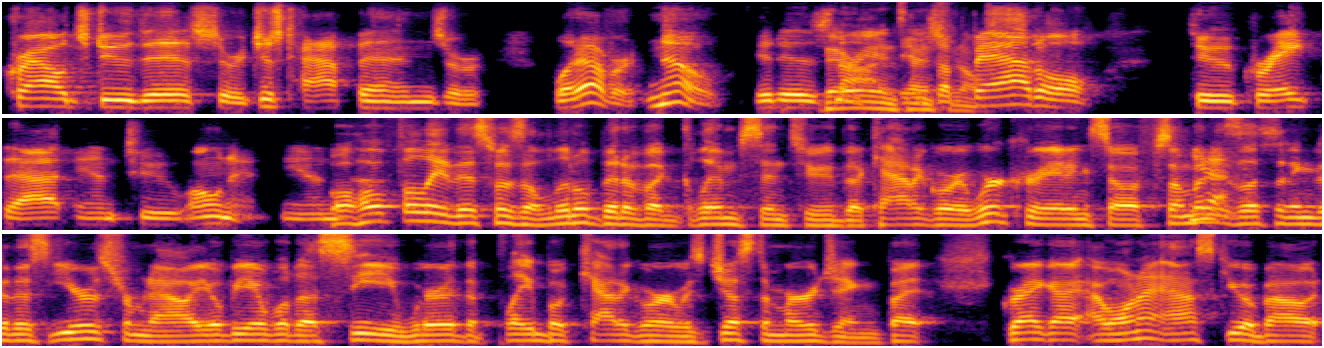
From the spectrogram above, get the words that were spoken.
crowds do this or it just happens or whatever. No, it is Very not. It's a battle to create that and to own it. And Well, hopefully, this was a little bit of a glimpse into the category we're creating. So, if somebody's Yeah. listening to this years from now, you'll be able to see where the playbook category was just emerging. But, Greg, I, I want to ask you about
